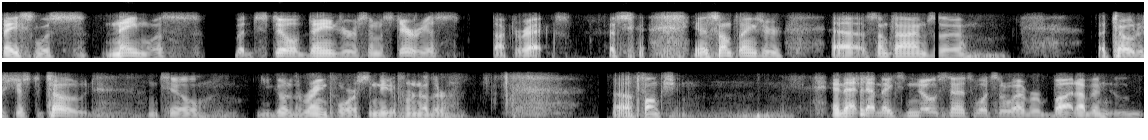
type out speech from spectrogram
faceless, nameless but still dangerous and mysterious, Doctor X. That's you know some things are uh, sometimes uh, a toad is just a toad until you go to the rainforest and need it for another uh, function. And that that makes no sense whatsoever. But I've been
